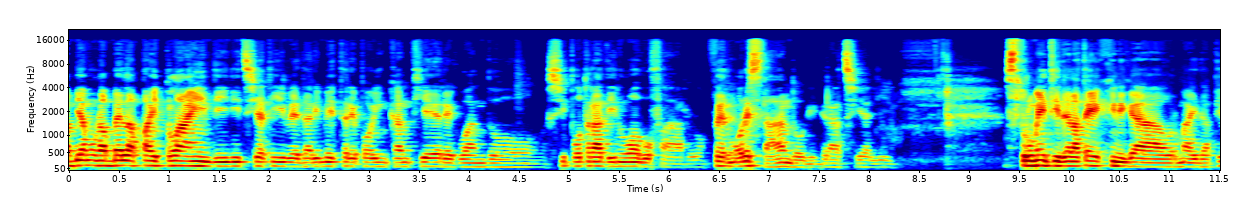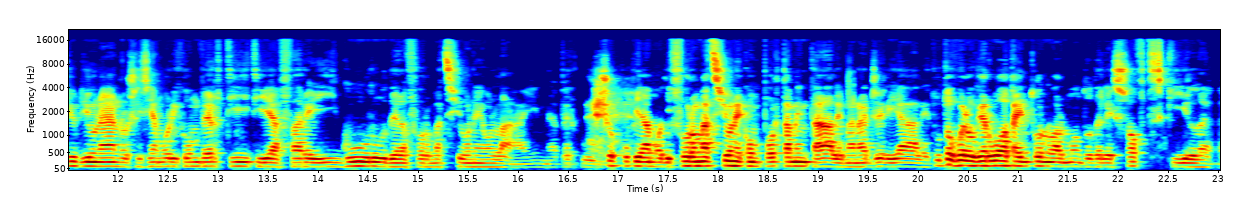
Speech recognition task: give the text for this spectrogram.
abbiamo una bella pipeline di iniziative da rimettere poi in cantiere quando si potrà di nuovo farlo, fermo restando che grazie agli strumenti della tecnica ormai da più di un anno ci siamo riconvertiti a fare i guru della formazione online, per cui ci occupiamo di formazione comportamentale, manageriale, tutto quello che ruota intorno al mondo delle soft skill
